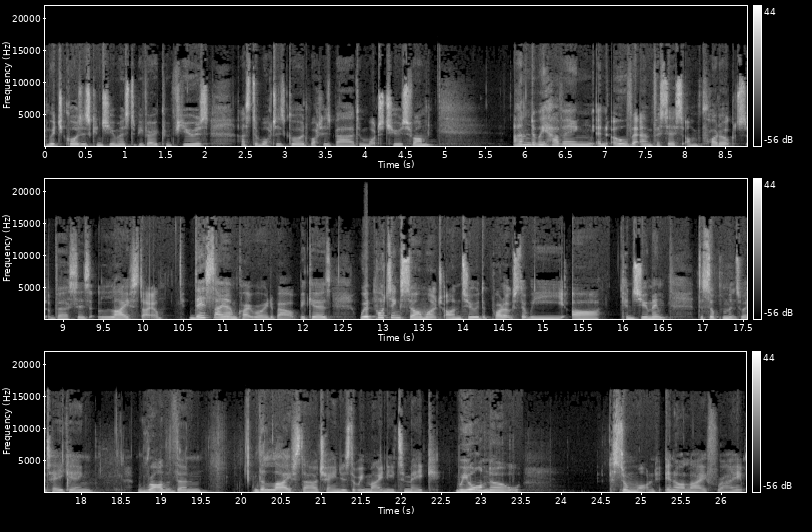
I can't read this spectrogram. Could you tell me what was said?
which causes consumers to be very confused as to what is good, what is bad, and what to choose from. And are we having an overemphasis on products versus lifestyle? This I am quite worried about because we're putting so much onto the products that we are consuming, the supplements we're taking, rather than the lifestyle changes that we might need to make. We all know someone in our life, right,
